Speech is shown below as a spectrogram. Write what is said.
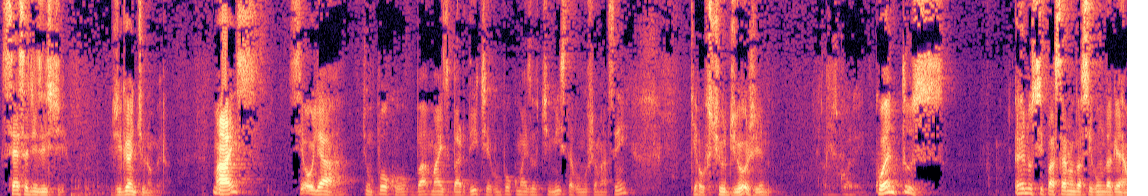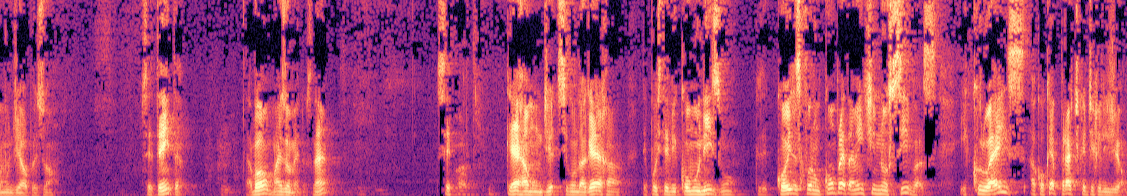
cessa de existir. Gigante o número. Mas, se eu olhar de um pouco mais Barditchev, um pouco mais otimista, vamos chamar assim, que é o estilo de hoje, quantos anos se passaram da Segunda Guerra Mundial, pessoal? 70? Tá bom? Mais ou menos, né? Guerra Mundial, Segunda Guerra, depois teve comunismo, dizer, coisas que foram completamente nocivas e cruéis a qualquer prática de religião.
